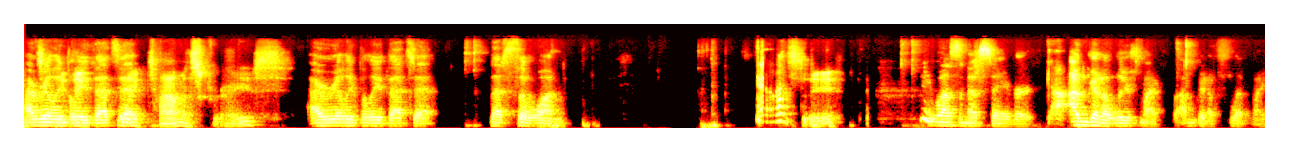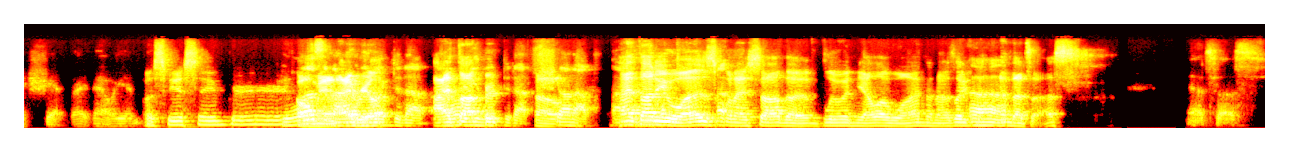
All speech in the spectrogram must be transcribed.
I really believe that's it. Thomas Grace. I really believe that's it. That's the one. Let's see. He wasn't a saver. God, I'm gonna lose my. I'm gonna flip my shit right now, Ian. Was he a Saber? He oh wasn't. man, I, I really looked it up. I already thought for- looked it up. oh. Shut up. I thought he was Uh, when I saw the blue and yellow one, and I was like, Uh-huh. that's us. That's us.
